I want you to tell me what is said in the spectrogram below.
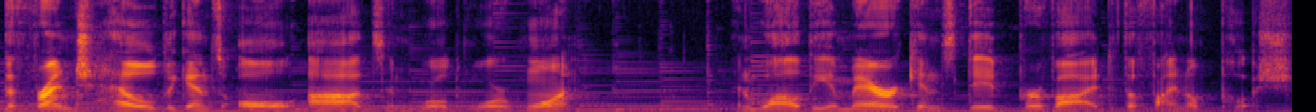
The French held against all odds in World War I, and while the Americans did provide the final push,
